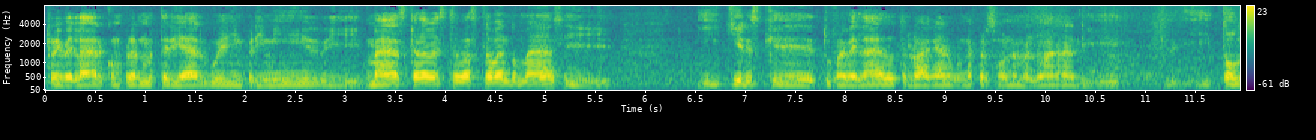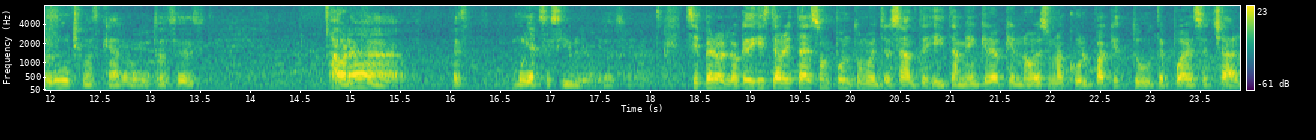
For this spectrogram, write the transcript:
Revelar, comprar material, güey, imprimir y más, cada vez te vas clavando más y, y quieres que tu revelado te lo haga alguna persona manual y, todo es mucho más caro, güey. Entonces, ahora es muy accesible, güey. O Sí, pero lo que dijiste ahorita es un punto muy interesante y también creo que no es una culpa que tú te puedes echar,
